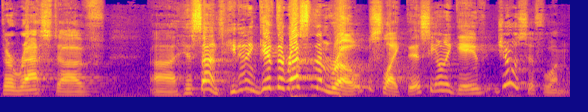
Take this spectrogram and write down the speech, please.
the rest of his sons. He didn't give the rest of them robes like this, he only gave Joseph one.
